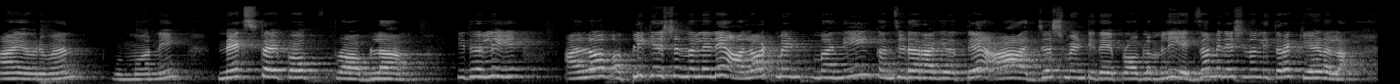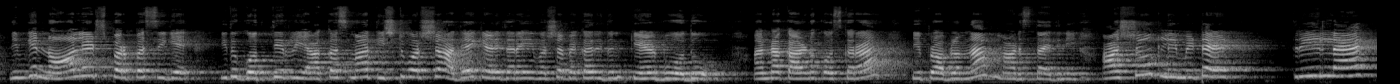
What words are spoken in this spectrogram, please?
Hi everyone good morning next type of problem ಇದರಲ್ಲಿ ಅಲೋ ಅಪ್ಲಿಕೇಶನ್ನಲ್ಲೇ ಅಲಾಟ್ಮೆಂಟ್ ಮನಿ ಕನ್ಸಿಡರ್ ಆಗಿರುತ್ತೆ ಆ ಅಡ್ಜಸ್ಟ್ಮೆಂಟ್ ಇದೆ ಪ್ರಾಬ್ಲಮಲ್ಲಿ ಎಕ್ಸಾಮಿನೇಷನಲ್ಲಿ ಈ ಥರ ಕೇಳಲ್ಲ ನಿಮಗೆ ನಾಲೆಡ್ಜ್ ಪರ್ಪಸ್ಸಿಗೆ ಇದು ಗೊತ್ತಿರಲಿ ಅಕಸ್ಮಾತ್ ಇಷ್ಟು ವರ್ಷ ಅದೇ ಕೇಳಿದ್ದಾರೆ ಈ ವರ್ಷ ಬೇಕಾದ್ರೆ ಇದನ್ನು ಕೇಳ್ಬೋದು ಅನ್ನೋ ಕಾರಣಕ್ಕೋಸ್ಕರ ಈ ಪ್ರಾಬ್ಲಮ್ನ ಮಾಡಿಸ್ತಾ ಇದ್ದೀನಿ Ashok limited three lakh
